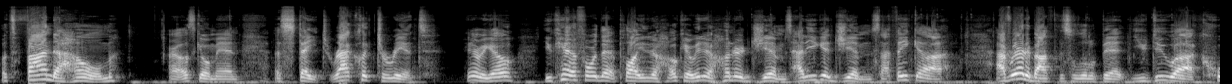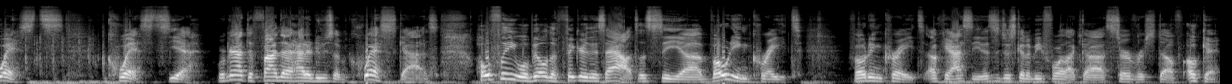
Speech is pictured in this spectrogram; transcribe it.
let's find a home. Alright, let's go, man. Estate. Right click to rent. Here we go. You can't afford that plot. You need a, okay, we need 100 gems. How do you get gems? I think, uh, I've read about this a little bit. You do, uh, quests. Quests, yeah. We're going to have to find out how to do some quests, guys. Hopefully, we'll be able to figure this out. Let's see, uh, voting crate. Voting crate. Okay, I see. This is just going to be for, like, uh, server stuff. Okay.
